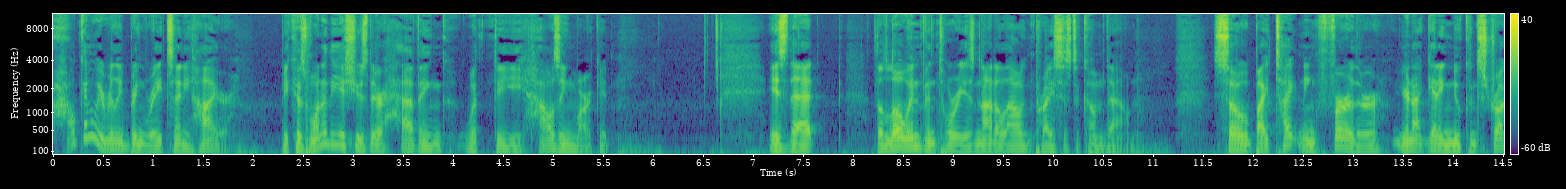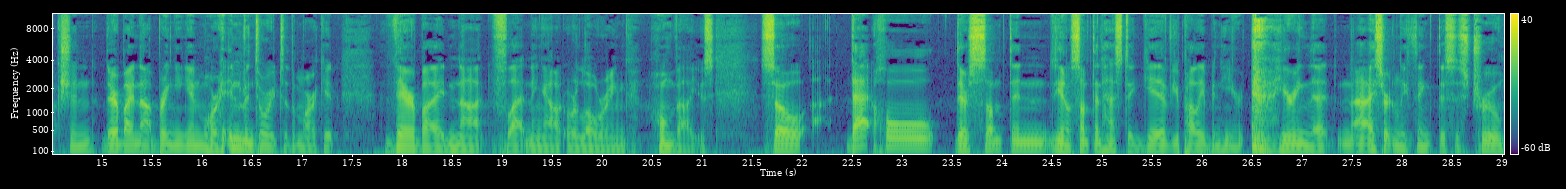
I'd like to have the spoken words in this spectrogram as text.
how can we really bring rates any higher? Because one of the issues they're having with the housing market is that the low inventory is not allowing prices to come down. So by tightening further, you're not getting new construction, thereby not bringing in more inventory to the market, thereby not flattening out or lowering home values. So uh, that whole there's something you know something has to give. You've probably been hear, hearing that. I certainly think this is true.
